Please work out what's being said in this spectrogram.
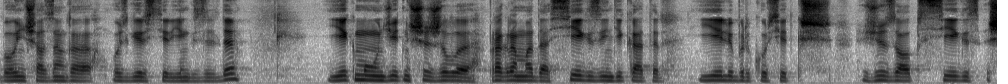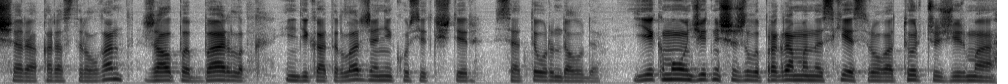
бойынша заңға өзгерістер енгізілді. 2017 жылы программада 8 индикатор 51 көрсеткіш 168 іс-шара қарастырылған. Жалпы барлық индикаторлар және көрсеткіштер сәтті орындалуда. 2017 жылы программаны іске асыруға 420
